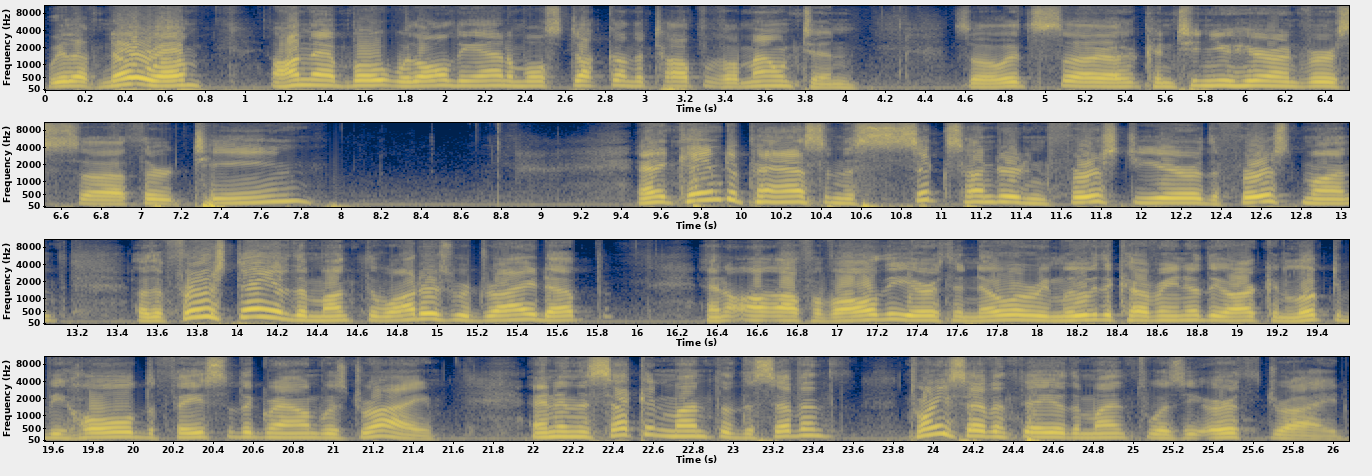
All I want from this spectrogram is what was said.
We left Noah on that boat with all the animals stuck on the top of a mountain. So let's uh, continue here on verse uh, 13. And it came to pass in the 601st year, the first month, of the first day of the month, the waters were dried up and off of all the earth, and Noah removed the covering of the ark and looked, and behold, the face of the ground was dry. And in the second month of the seventh, 27th day of the month was the earth dried.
